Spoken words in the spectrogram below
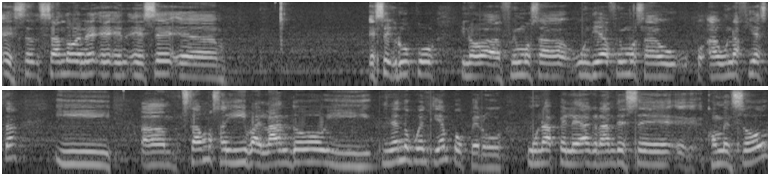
es- estando en, en ese, eh, ese grupo, you know, uh, fuimos a, un día fuimos a, a una fiesta y um, estábamos ahí bailando y teniendo buen tiempo, pero una pelea grande se eh, comenzó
